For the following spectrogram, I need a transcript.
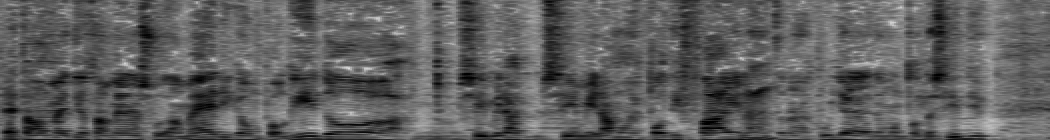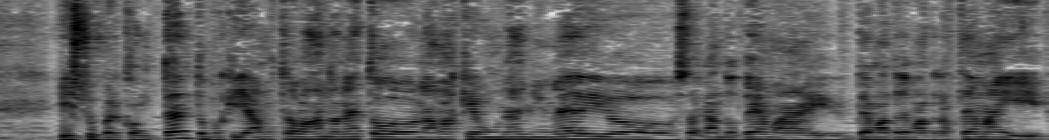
estamos metidos también en Sudamérica un poquito. Si mira, si miramos Spotify, la gente nos escucha desde un montón de sitios. Y súper contento porque llevamos trabajando en esto nada más que un año y medio, sacando temas y tema, tema tras tema y,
